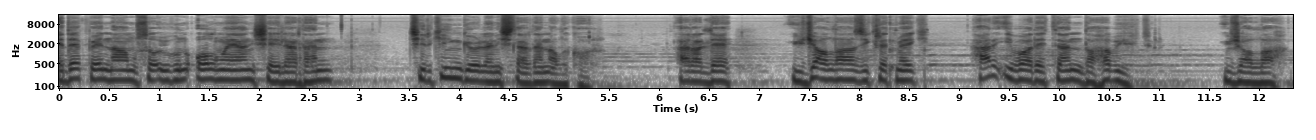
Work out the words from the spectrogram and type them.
edep ve namusa uygun olmayan şeylerden, çirkin görülen işlerden alıkor. Herhalde Yüce Allah'ı zikretmek her ibadetten daha büyüktür. Yüce Allah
